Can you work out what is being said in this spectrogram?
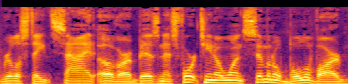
real estate side of our business. 1401 Seminole Boulevard.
